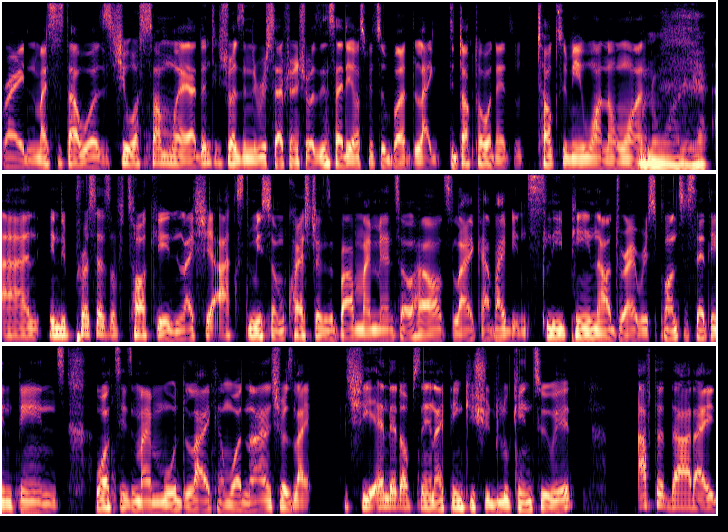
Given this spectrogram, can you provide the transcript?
Right. My sister was, she was somewhere. I don't think she was in the reception. She was inside the hospital, but like the doctor wanted to talk to me one on One one. on one, yeah. And in the process of talking, like she asked me some questions about my mental health, like have I been sleeping? How do I respond to certain things? What is my mood like and whatnot? And she was like, she ended up saying, I think you should look into it. After that, I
